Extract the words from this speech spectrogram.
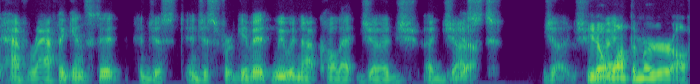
have wrath against it and just and just forgive it we would not call that judge a just judge You don't right? want the murderer off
